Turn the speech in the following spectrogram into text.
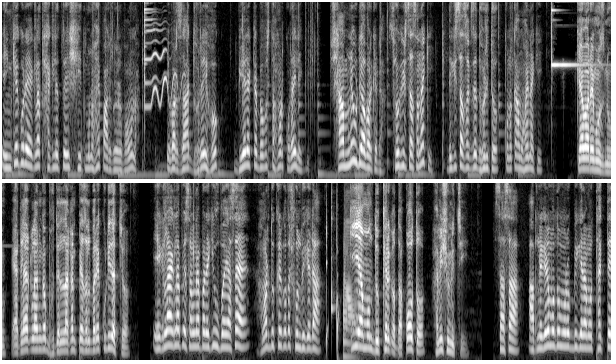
ইনকে করে একলা থাকলে তো এই শীত মনে হয় পার করে পাবো না। এবার যাক ধরেই হোক বিয়ের একটা ব্যবস্থা আমার করাই লাগবে। সামনে উঠে আবার কেটা সগির চাচা নাকি? দেখি চাচাক যে ধরিত কোনো কাম হয় নাকি? কেবারে মজনু একলা একলা আঙ্গা ভূতের লাগান পেশাল পারে কুটি যাচ্ছ? এগলা একলা পেশাল না পারে কি উপায় আছে? আমার দুঃখের কথা শুনবি কেডা? কি এমন দুঃখের কথা? কত আমি শুনেছি চাচা আপনাদের মতো মুরব্বী গ্রামত থাকতে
